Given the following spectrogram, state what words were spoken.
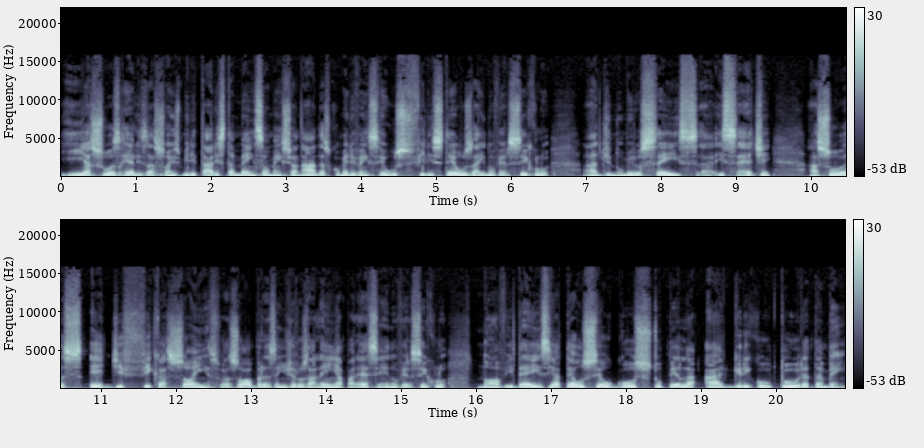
E as suas realizações militares também são mencionadas, como ele venceu os filisteus, aí no versículo ah, de número 6 ah, e 7 as suas edificações, suas obras em Jerusalém aparecem aí no versículo 9 e 10 e até o seu gosto pela agricultura também.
